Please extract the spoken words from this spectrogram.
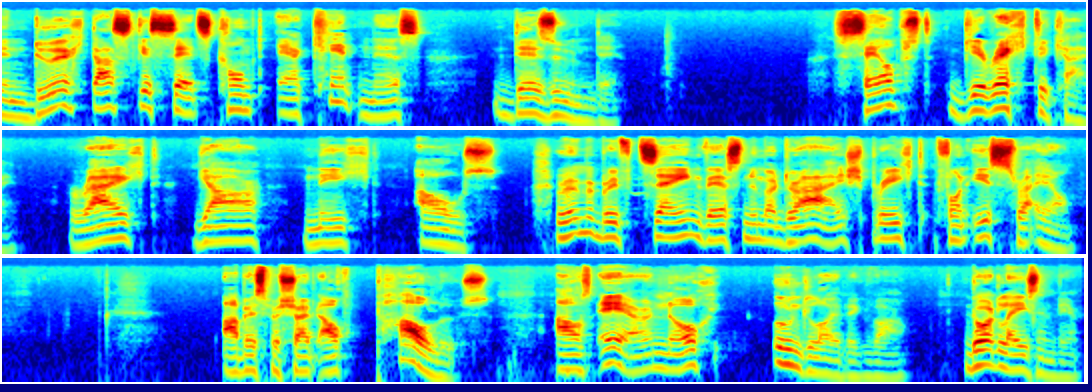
Denn durch das Gesetz kommt Erkenntnis der Sünde. Selbstgerechtigkeit reicht gar nicht aus. Römerbrief 10, Vers Nummer 3 spricht von Israel. Aber es beschreibt auch Paulus, als er noch ungläubig war. Dort lesen wir.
